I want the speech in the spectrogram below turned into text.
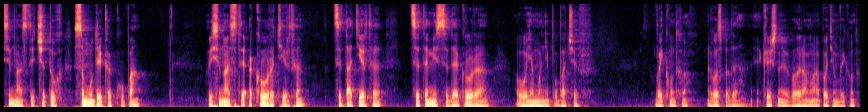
Сімнадцяте Чатух Самудріка Купа. 18 Акрура Тіртха. Це та Тіртха, це те місце, де Акрура у Ямуні побачив Вайкунтху, Господа Кришну і а потім Вайкунтху.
